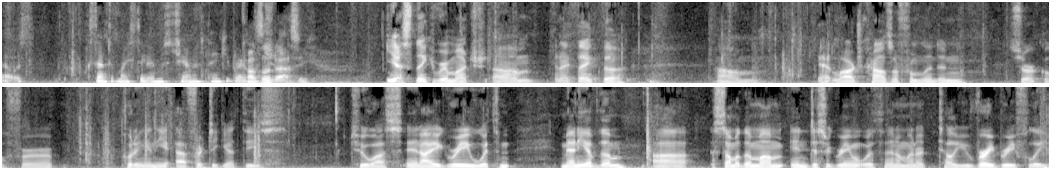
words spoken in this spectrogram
That was the extent of my statement, Mr. Chairman. Thank you very much. Councilor Darcy. Yes, thank you very much. Um, And I thank the um, at-large counsel from Linden Circle for putting in the effort to get these to us. And I agree with many of them. Uh, Some of them I'm in disagreement with, and I'm going to tell you very briefly.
